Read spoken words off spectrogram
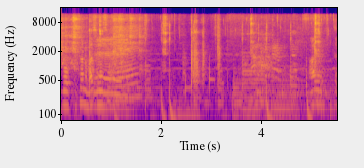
괜찮아 말씀하세요. 네. 아유 진짜.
